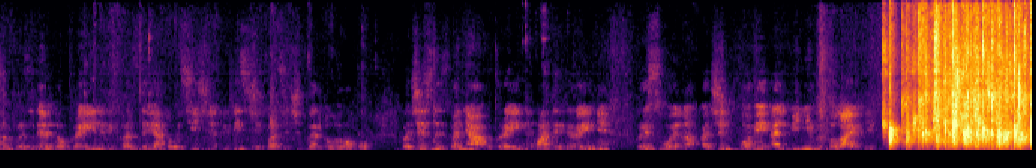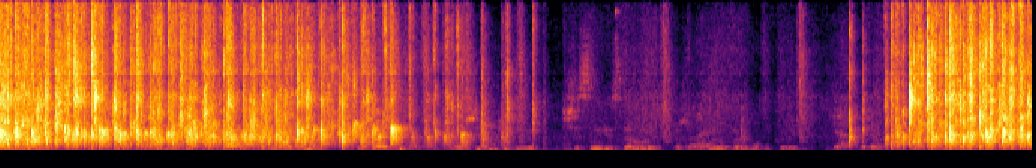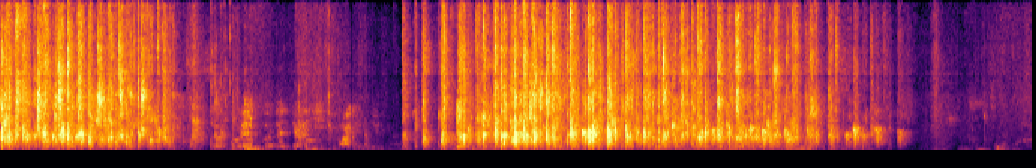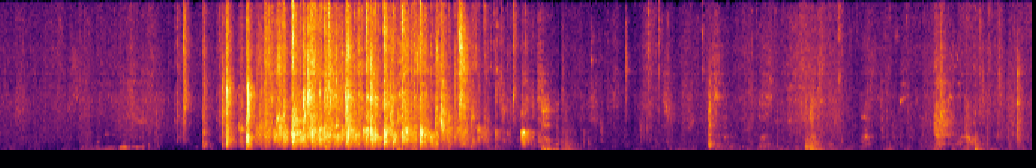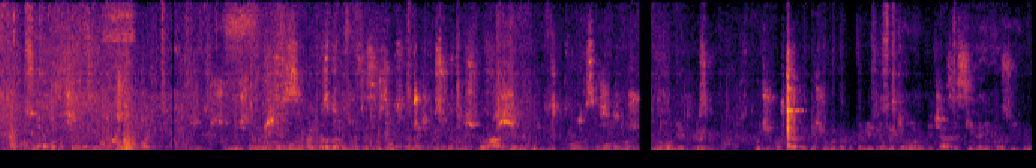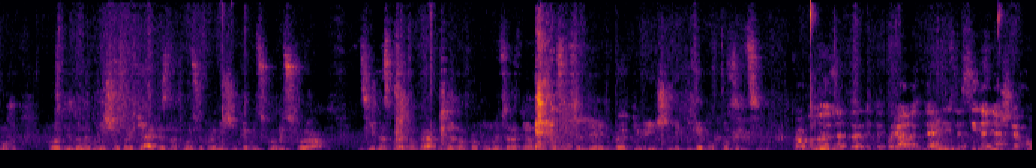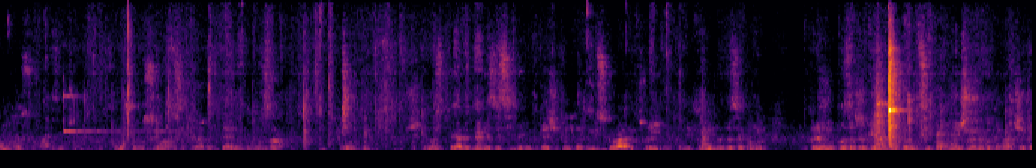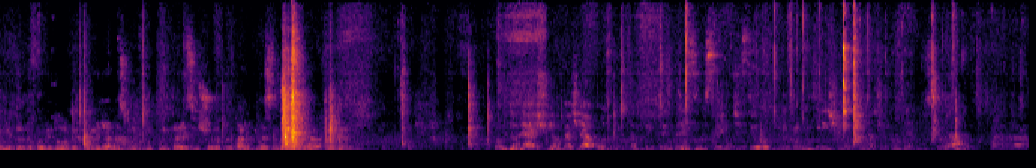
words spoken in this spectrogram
указом Президента України від 29 січня 2024 року почесне звання України Мати героїні присвоєно Аченковій Альбіні Миколаївні. Ваші діти були щасливі, здорові, бажаю миру, перемоги в Україні. Соколенко Тетяні Іванівні. Шановні члени Шляху, для проведення засідання Станечної міської ради є необхідний кворум. Тому оголошую його відкритим. Хочу попередити, що у випадку повітряної тривоги під час засідання присутні можуть пройти до найближчого укриття, яке знаходиться у приміщенні Кам'янської міської ради. Згідно з проектом порядку денного пропонується розглянути 89 проєктів рішень. Які є пропозиції? Пропоную затвердити порядок денний засідання шляхом голосування. Прошу голосувати за порядок денний. Хто за, проти. Відповідно, порядок денний засідання виконавчого комітету міської ради прийнято. Відповідно до закону України про запобігання корупції, пропоную членам виконавчого комітету повідомити про наявність конфлікту інтересів щодо питань внесених до порядку денного. Повідомляю, що я вбачаю ознаки конфлікту інтересів у своїй участі у розгляді прийнятті рішення виконавчого комітету міської ради е,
